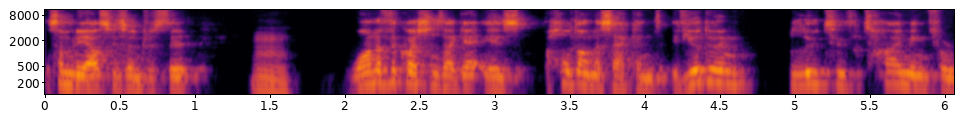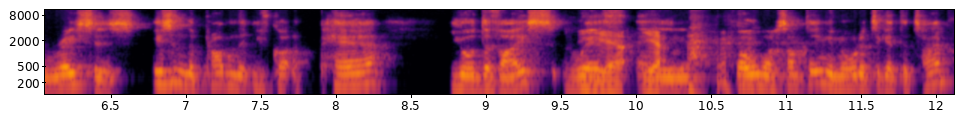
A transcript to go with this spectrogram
somebody else who's interested, Mm. one of the questions I get is, hold on a second, if you're doing Bluetooth timing for races, isn't the problem that you've got to pair your device with Yeah, a yeah. phone or something in order to get the time?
